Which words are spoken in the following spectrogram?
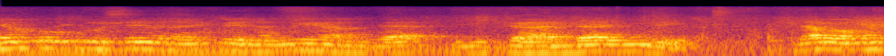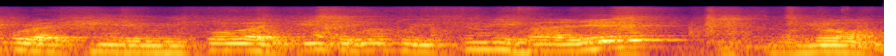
yakokumuseveni alikwena mwihanga ikanda, libe nabamukulatile mulikoba lititeme kulituli hale munono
